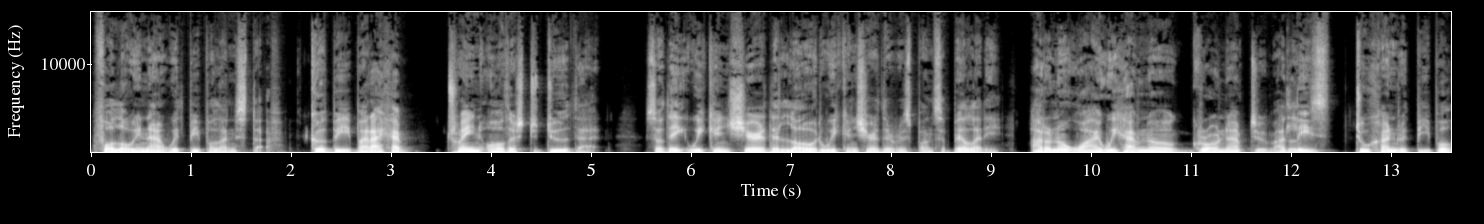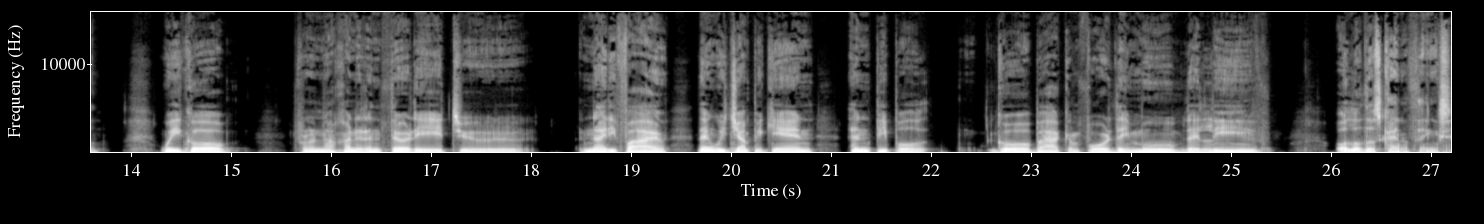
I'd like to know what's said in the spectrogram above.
following up with people and stuff. Could be, but I have trained others to do that. So they we can share the load, we can share the responsibility. I don't know why we have not grown up to at least 200 people. We go from 130 to 95, then we jump again, and people go back and forth. They move, they leave, all of those kind of things.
